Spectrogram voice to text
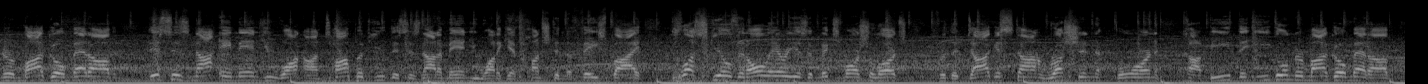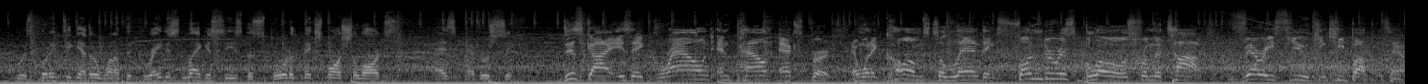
Nurmagomedov. This is not a man you want on top of you. This is not a man you want to get punched in the face by. Plus skills in all areas of mixed martial arts for the Dagestan Russian-born Khabib the Eagle Nurmagomedov, who is putting together one of the greatest legacies the sport of mixed martial arts has ever seen. This guy is a ground and pound expert, and when it comes to landing thunderous blows from the top, very few can keep up with him.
